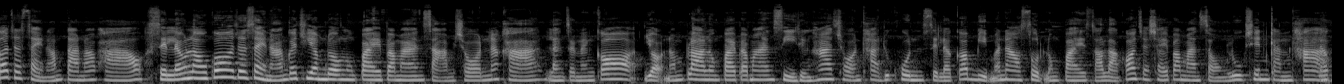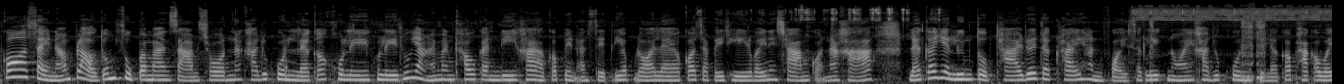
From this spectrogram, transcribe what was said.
ก็จะใส่น้ำตาลมะพร้าวเสร็จแล้วเราก็จะใส่น้ำกระเทียมดองลงไปประมาณ 3 ช้อนนะคะ หลังจากนั้นก็เหยาะน้ำปลาลงไปประมาณ 4-5 ช้อนค่ะทุกคนเสร็จแล้วก็บีบมะนาวสดลงไป สาหลาก็จะใช้ประมาณ 2 ลูกเช่นกันค่ะ แล้วก็ใส่น้ำเปล่าต้มสุกประมาณ 3 ช้อนนะคะ ทุกคนแล้วก็โคเลโคเลทุกอย่างให้มันเข้ากันดีค่ะ ก็เป็นอันเสร็จเรียบร้อยแล้วก็จะไปเทไว้ในชามก่อนนะคะแล้วก็อย่าลืมตบท้ายด้วยตะไคร้หั่นฝอยสักเล็กน้อยค่ะทุกคนเสร็จแล้วก็พักเอาไว้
